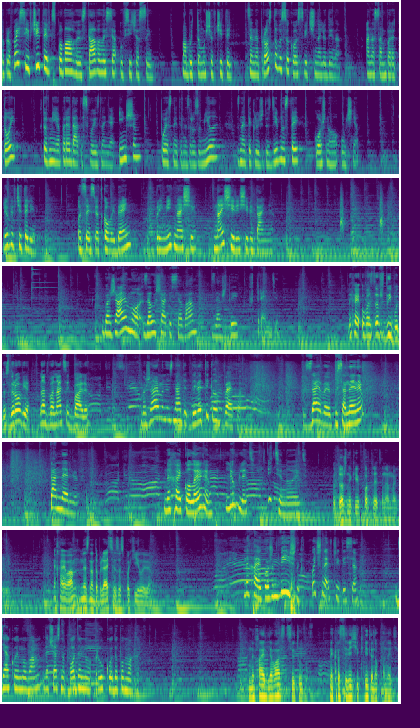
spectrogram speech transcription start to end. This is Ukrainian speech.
До професії вчитель з повагою ставилися у всі часи. Мабуть, тому що вчитель це не просто високоосвічена людина, а насамперед той, хто вміє передати свої знання іншим, пояснити незрозуміле, знайти ключ до здібностей кожного учня. Любі вчителі, у цей святковий день прийміть наші найщиріші вітання. Бажаємо залишатися вам завжди в тренді. Нехай у вас завжди буде здоров'я на 12 балів. Бажаємо не знати 9 кіл пекла, зайвої писанини та нервів. Нехай колеги люблять і цінують. Художники портрети намалюють. Нехай вам не знадобляться заспокійливі. Нехай кожен двієчник почне вчитися. Дякуємо вам за вчасно подану руку допомоги. Нехай для вас цвітуть найкрасивіші квіти на планеті.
